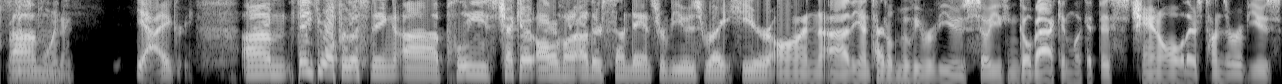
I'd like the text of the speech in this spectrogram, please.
It's disappointing. um, yeah, I agree. Um, thank you all for listening. Uh, please check out all of our other Sundance reviews right here on uh, the Untitled Movie Reviews. So you can go back and look at this channel. There's tons of reviews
